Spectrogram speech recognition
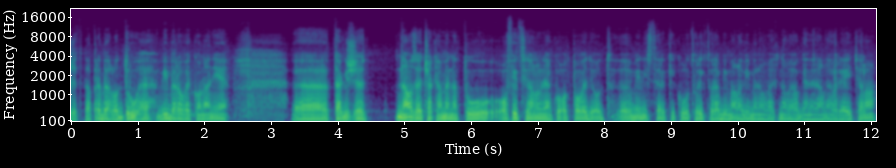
že teda prebehlo druhé výberové konanie. E, takže naozaj čakáme na tú oficiálnu nejakú odpoveď od e, ministerky kultúry, ktorá by mala vymenovať nového generálneho riaditeľa.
